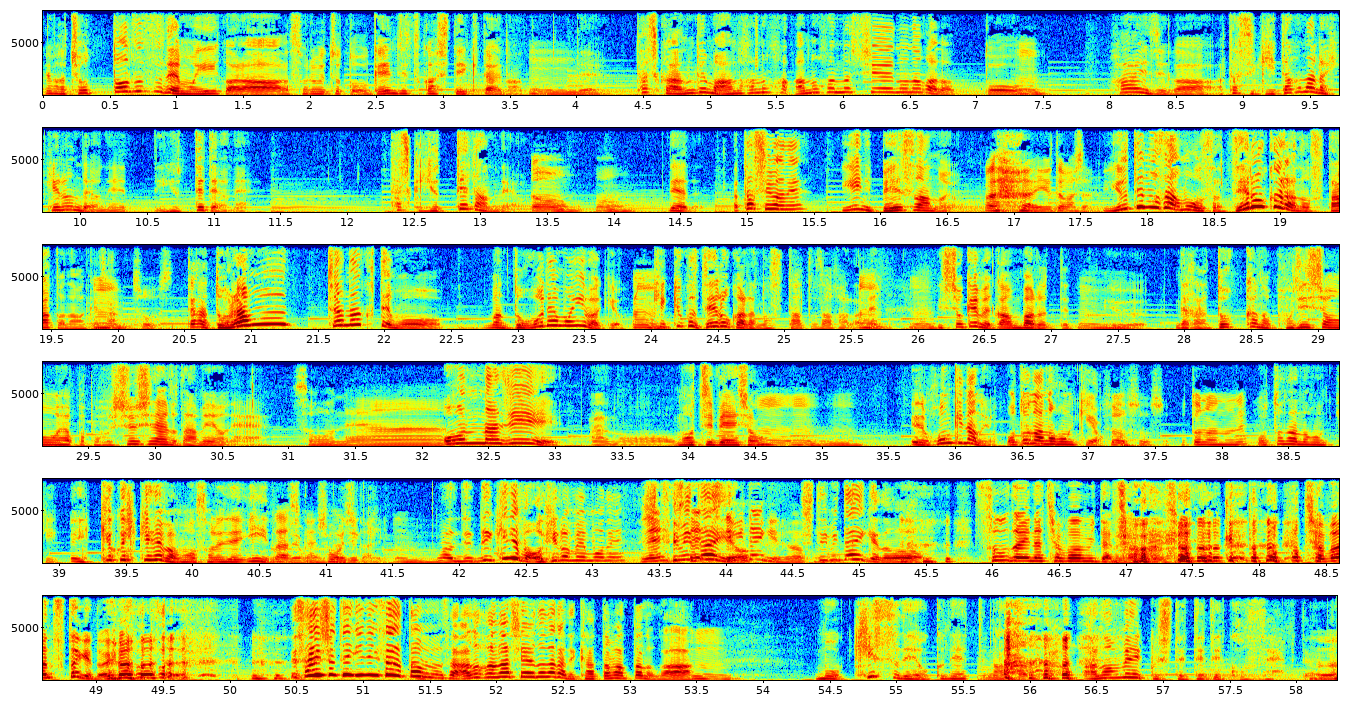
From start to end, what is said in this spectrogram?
でもちょっとずつでもいいからそれをちょっと現実化していきたいなと思って、うん確かあのでもあのあのあの話し合いの中だと、うん。ハイジが「私ギターなら弾けるんだよね」って言ってたよね。確か言ってたんだよ。うん。で私はね家にベースあんのよ。う ん言ってました。ね言うてもさもうさゼロからのスタートなわけじゃん、うんそうです。だからドラムじゃなくてもまあどうでもいいわけよ、うん。結局ゼロからのスタートだからね、うんうん。一生懸命頑張るっていう、うん。だからどっかのポジションをやっぱ募集しないとダメよね、そうね。同じあのモチベーション、うんうんうんえでも本気なのよ。大人の本気よ、そうそうそう。大人のね。大人の本気。一曲弾ければもうそれでいいので確かにも正直確かに。うん。まあ、でできればお披露目もねねしてみたいよ。してみたいけど。してみたいけど。壮大な茶番みたいな。感じでしょ茶番っつったけど。よ最終的にさ多分さあの話し合いの中で固まったのが、うんもうキスでよくね？ってなったの。よ あのメイクして出てこぜ。みたいな、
